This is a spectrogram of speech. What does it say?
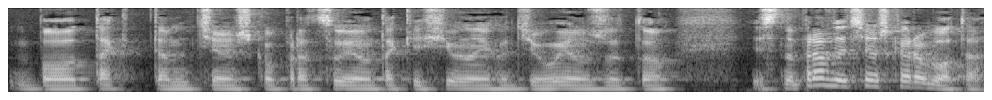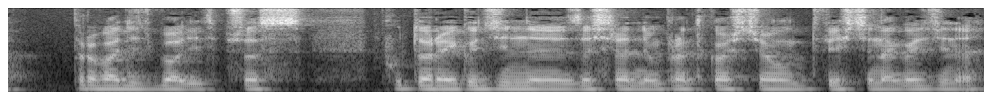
bo tak tam ciężko pracują, takie siły na nich oddziałują, że to jest naprawdę ciężka robota prowadzić bolid przez półtorej godziny ze średnią prędkością 200 na godzinę.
